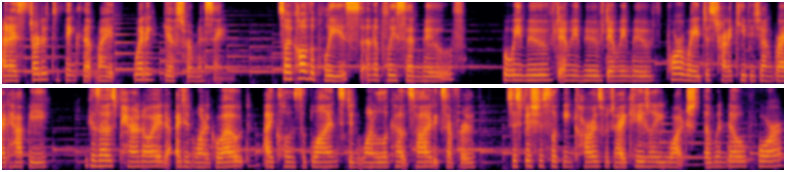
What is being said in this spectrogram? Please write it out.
and I started to think that my wedding gifts were missing. So I called the police, and the police said move. But we moved and we moved and we moved. Poor Wade just trying to keep his young bride happy because I was paranoid. I didn't want to go out. I closed the blinds, didn't want to look outside except for suspicious looking cars, which I occasionally watched the window for.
